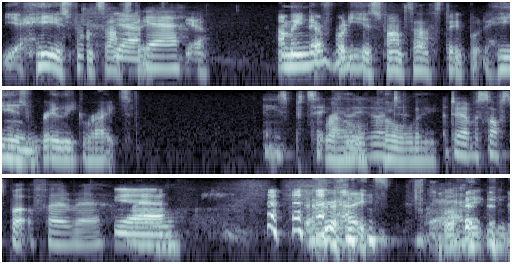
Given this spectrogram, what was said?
Yeah, he is fantastic. Yeah. yeah. I mean, everybody is fantastic, but he is Hmm. really great. He's particularly Rahul good. Kohli. I do have a soft spot for uh, Yeah. Rahul. right. Well, Yeah. who can,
